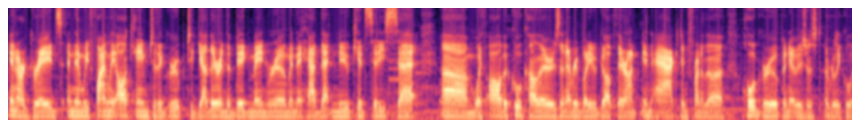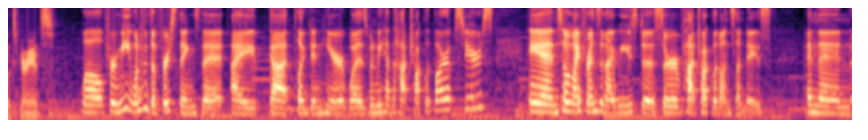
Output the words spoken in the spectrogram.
in our grades, and then we finally all came to the group together in the big main room, and they had that new Kid City set um, with all the cool colors, and everybody would go up there on in act in front of the whole group, and it was just a really cool experience. Well, for me, one of the first things that I got plugged in here was when we had the hot chocolate bar upstairs. And some of my friends and I, we used to serve hot chocolate on Sundays. And then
